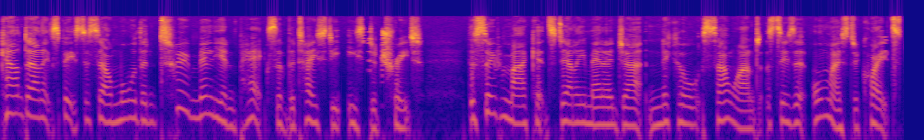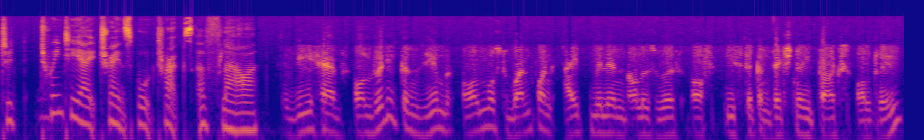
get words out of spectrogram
Countdown expects to sell more than 2 million packs of the tasty Easter treat. The supermarket's deli manager, Nicole Sawant, says it almost equates to 28 transport trucks of flour. We have already consumed almost $1.8 million worth of Easter confectionery products already.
